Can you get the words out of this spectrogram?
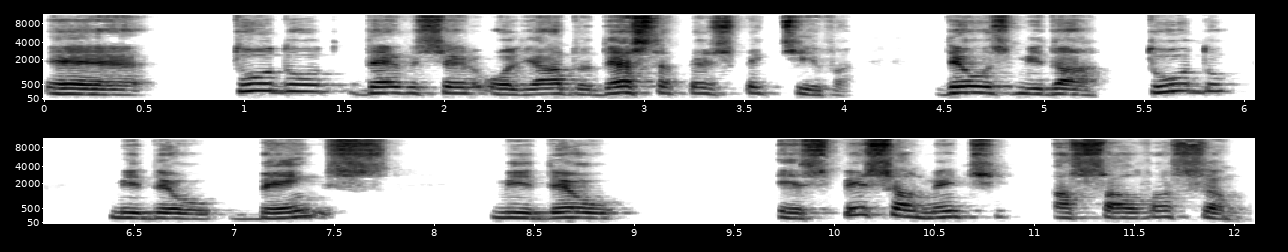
É, tudo deve ser olhado desta perspectiva. Deus me dá tudo, me deu bens, me deu especialmente a salvação.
